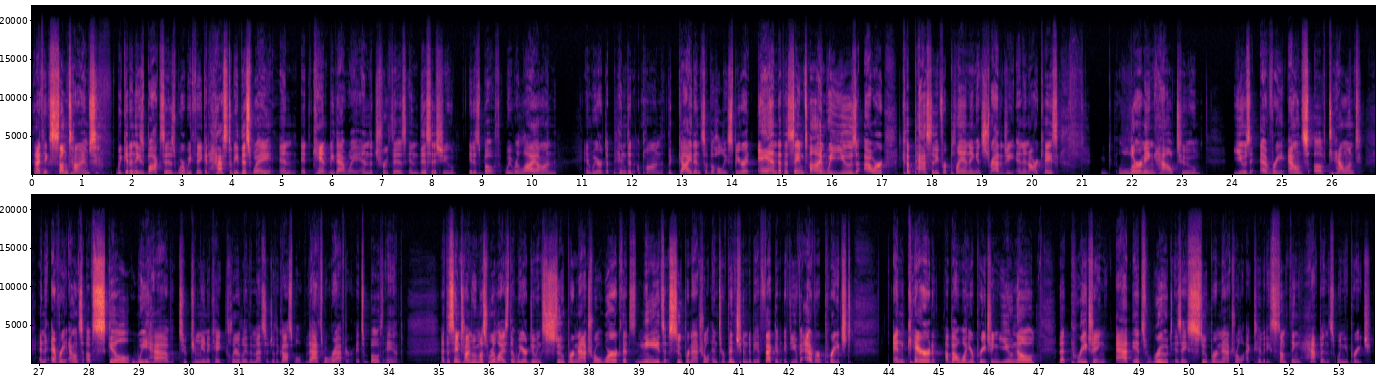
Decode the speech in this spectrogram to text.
And I think sometimes we get in these boxes where we think it has to be this way and it can't be that way. And the truth is, in this issue, it is both. We rely on and we are dependent upon the guidance of the Holy Spirit. And at the same time, we use our capacity for planning and strategy. And in our case, learning how to use every ounce of talent and every ounce of skill we have to communicate clearly the message of the gospel. That's what we're after. It's both and. At the same time, we must realize that we are doing supernatural work that needs supernatural intervention to be effective. If you've ever preached and cared about what you're preaching, you know that preaching at its root is a supernatural activity. Something happens when you preach.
